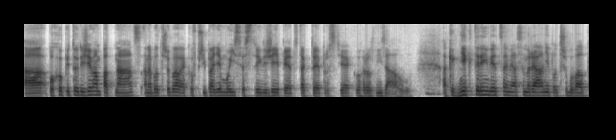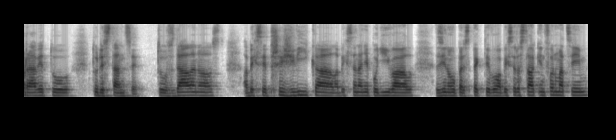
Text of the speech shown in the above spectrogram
A pochopit to, když je vám 15, anebo třeba jako v případě mojí sestry, když je jí 5, tak to je prostě jako hrozný záhul. A k některým věcem já jsem reálně potřeboval právě tu, tu distanci, tu vzdálenost, abych si přežvíkal, abych se na ně podíval s jinou perspektivou, abych se dostal k informacím,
